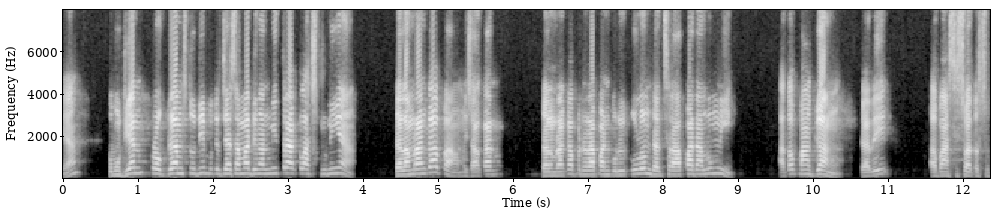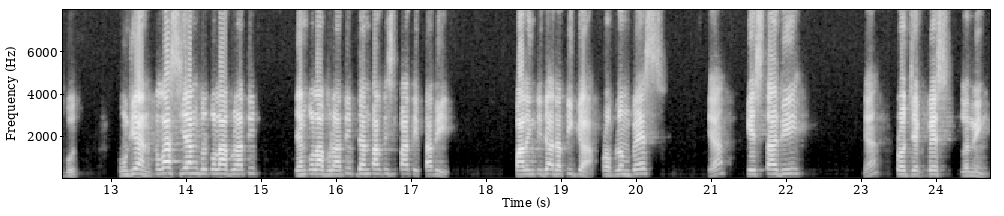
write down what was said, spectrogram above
Ya. Kemudian program studi bekerja sama dengan mitra kelas dunia. Dalam rangka apa? Misalkan dalam rangka penerapan kurikulum dan serapan alumni atau magang dari uh, mahasiswa tersebut. Kemudian kelas yang berkolaboratif, yang kolaboratif dan partisipatif tadi paling tidak ada tiga problem based, ya, case study, ya, project based learning.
